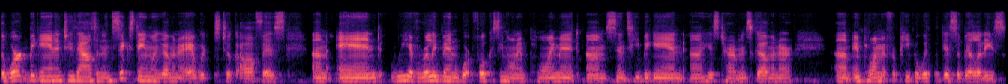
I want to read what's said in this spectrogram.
The work began in 2016 when Governor Edwards took office. Um, and we have really been work, focusing on employment um, since he began uh, his term as governor, um, employment for people with disabilities.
